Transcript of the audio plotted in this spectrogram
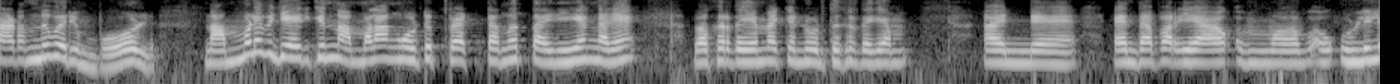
കടന്നു വരുമ്പോൾ നമ്മൾ വിചാരിക്കും നമ്മളങ്ങോട്ട് പെട്ടെന്ന് തനിയങ്ങനെ ഹൃദയം വയ്ക്കേണ്ട കൊടുത്ത് ഹൃദയം പിന്നെ എന്താ പറയുക ഉള്ളിൽ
